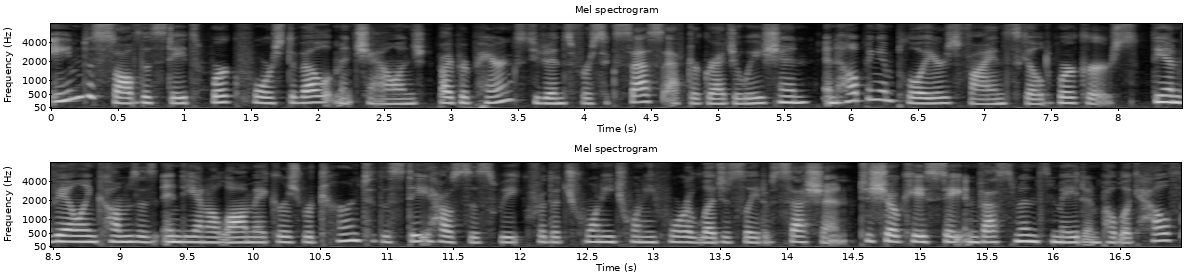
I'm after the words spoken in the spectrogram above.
aim to solve the state's workforce development challenge by preparing students for success after graduation and helping employers find skilled workers. The unveiling comes as Indiana lawmakers return to the State House this week for the 2024 legislative session to showcase state investments made in public health,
